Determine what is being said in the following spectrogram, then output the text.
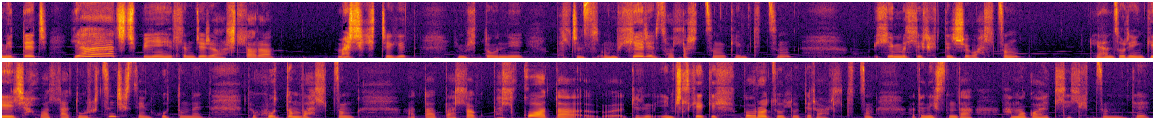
Мэдээж яаж ч биеийн хилэмжээрээ орчлоороо маш хичээгээд эмэгтүүний булчин үнэхээр суларцсан, гэмтцэн химэл эрэхтэн шиг болцсон янз бүрийн гээл шахуулаад үргэцэн ч гэсэн энэ хүүтэн байна. Тэг хүүтэн болцсон одоо болоог болохгүй одоо тэр имчилгээг их буруу зүйлүүдээр оролцсон. Одоо нэгсэндээ хамаагүй ойдл хэлэгдсэн тий.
